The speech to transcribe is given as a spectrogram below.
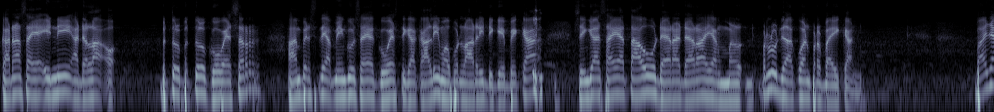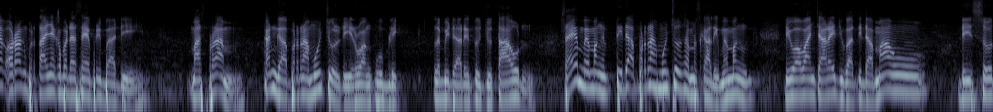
karena saya ini adalah betul-betul goeser hampir setiap minggu saya goes tiga kali maupun lari di GBK sehingga saya tahu daerah-daerah yang perlu dilakukan perbaikan. Banyak orang bertanya kepada saya pribadi, Mas Pram, kan nggak pernah muncul di ruang publik lebih dari tujuh tahun. Saya memang tidak pernah muncul sama sekali. Memang diwawancarai juga tidak mau, disut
